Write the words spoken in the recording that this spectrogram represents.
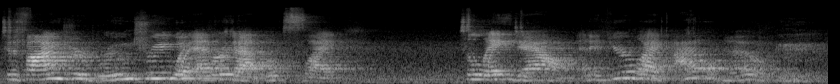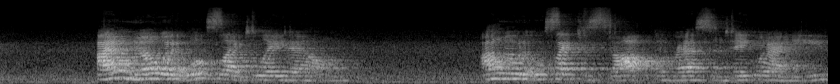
to find your broom tree, whatever that looks like, to lay down. And if you're like, I don't know, I don't know what it looks like to lay down. I don't know what it looks like to stop and rest and take what I need.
